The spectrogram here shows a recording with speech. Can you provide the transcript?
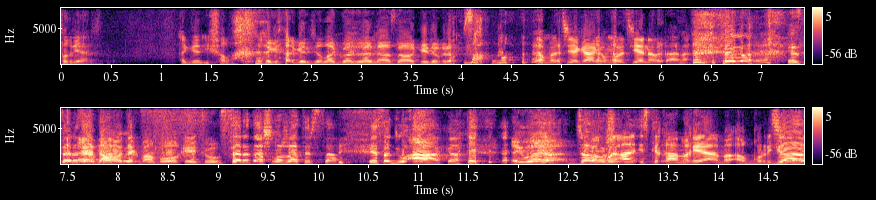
بریار ان ان شاء شاء الله الله ئەگەر ئیشەڵ ئەگەر جڵا گواردوان نه دەبرم نه سره تا اه، بۆ تک من بو اوکی تو جار شڵژا ترسا ئێستا دوعاکە ئەیوەجان ئیسیقامەکەی ئەمە ئەو قڕیجار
